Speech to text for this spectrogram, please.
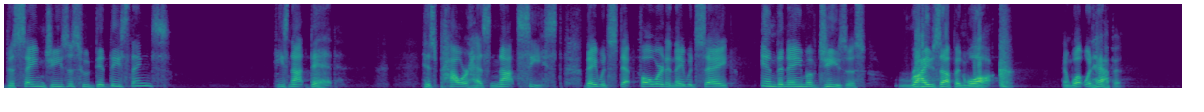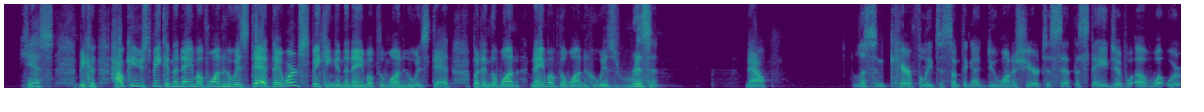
the same Jesus who did these things, he's not dead his power has not ceased. They would step forward and they would say, In the name of Jesus, rise up and walk. And what would happen? Yes, because how can you speak in the name of one who is dead? They weren't speaking in the name of the one who is dead, but in the one name of the one who is risen. Now, listen carefully to something I do want to share to set the stage of, of what we're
